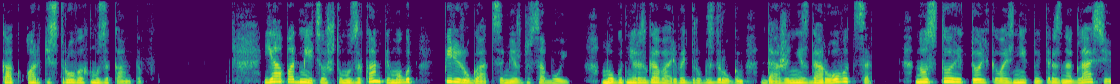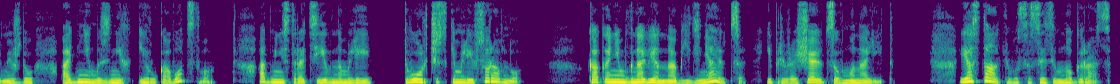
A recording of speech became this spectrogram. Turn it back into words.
как у оркестровых музыкантов. Я подметил, что музыканты могут переругаться между собой, могут не разговаривать друг с другом, даже не здороваться, но стоит только возникнуть разногласию между одним из них и руководством, административным ли, творческим ли, все равно, как они мгновенно объединяются и превращаются в монолит. Я сталкивался с этим много раз.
